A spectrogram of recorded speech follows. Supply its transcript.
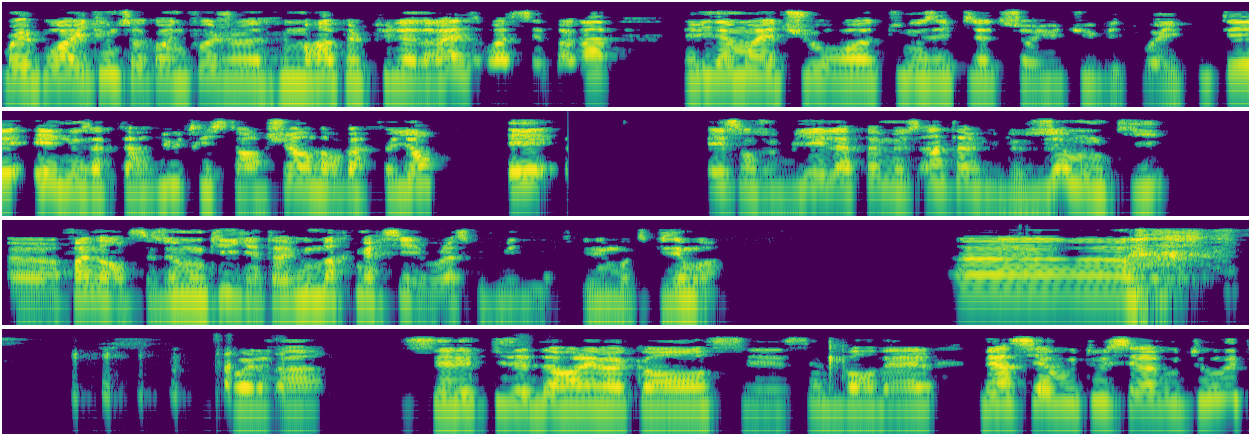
Ouais, pour iTunes, encore une fois, je ne me rappelle plus l'adresse, ouais, c'est pas grave. Évidemment, il y a toujours euh, tous nos épisodes sur YouTube et tout à écouter, et nos interviews, Tristan Archer, Norbert Feuillant, et, et sans oublier la fameuse interview de The Monkey, euh, enfin non, c'est The Monkey qui interviewe Marc Mercier, voilà ce que je voulais dire, excusez-moi, excusez-moi. Euh... voilà. C'est l'épisode d'avant les vacances, c'est le bordel. Merci à vous tous et à vous toutes.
